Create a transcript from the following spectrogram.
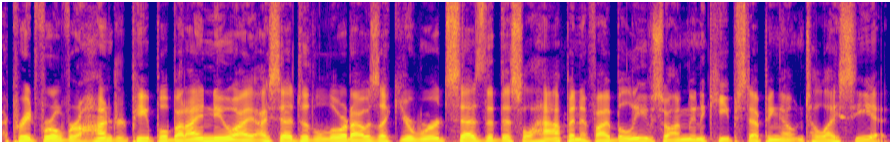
I prayed for over a 100 people, but I knew, I, I said to the Lord, I was like, Your word says that this will happen if I believe, so I'm going to keep stepping out until I see it.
